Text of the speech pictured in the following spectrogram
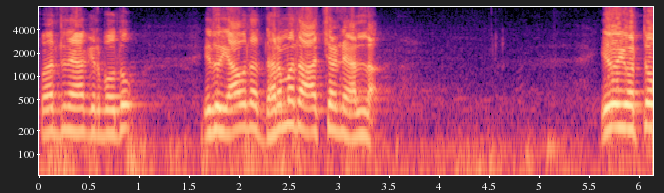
ಪಾದನೆ ಆಗಿರ್ಬೋದು. ಇದು ಯಾವುದ ಧರ್ಮದ ಆಚರಣೆ ಅಲ್ಲ. ಇದು ಇವತ್ತು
